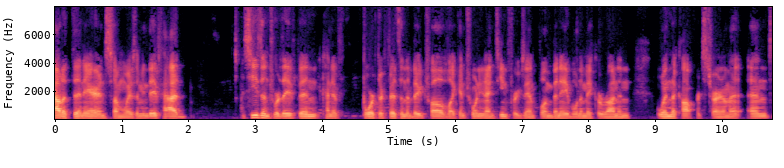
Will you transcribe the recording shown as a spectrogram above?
out of thin air in some ways. I mean, they've had seasons where they've been kind of fourth or fifth in the Big 12, like in 2019, for example, and been able to make a run and win the conference tournament. And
